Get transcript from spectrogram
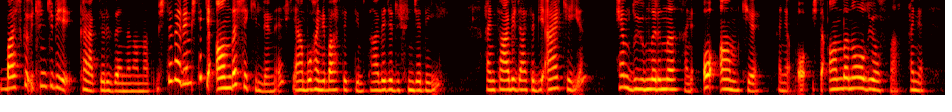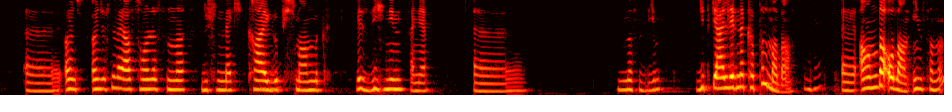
başka üçüncü bir karakter üzerinden anlatmıştı ve demişti ki anda şekillenir. Yani bu hani bahsettiğim sadece düşünce değil. Hani tabiri caizse bir erkeğin hem duyumlarını hani o anki hani o işte anda ne oluyorsa hani öncesini veya sonrasını düşünmek, kaygı, pişmanlık ve zihnin hani e, nasıl diyeyim gitgellerine kapılmadan e, anda olan insanın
